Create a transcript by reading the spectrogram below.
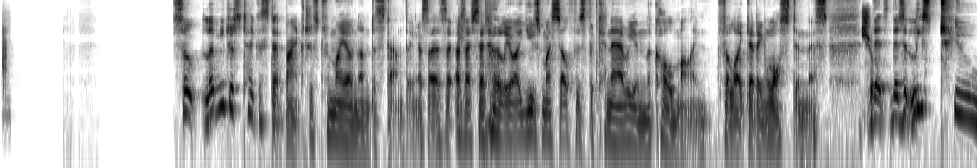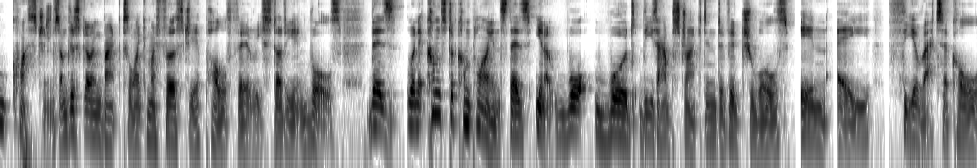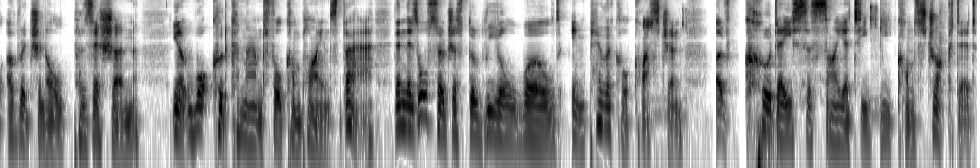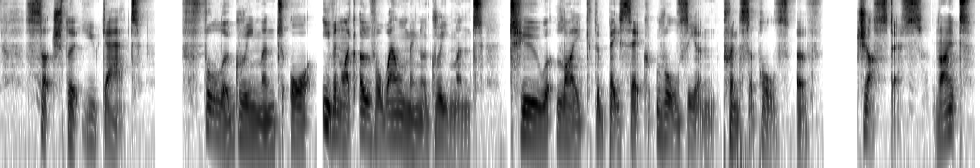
So let me just take a step back, just for my own understanding. As, as, as I said earlier, I use myself as the canary in the coal mine for like getting lost in this. Sure. There's, there's at least two questions. I'm just going back to like my first year pol theory studying Rawls. There's when it comes to compliance, there's you know what would these abstract individuals in a theoretical original position you know, what could command full compliance there, then there's also just the real world empirical question of could a society be constructed such that you get full agreement or even like overwhelming agreement to like the basic Rawlsian principles of justice, right?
